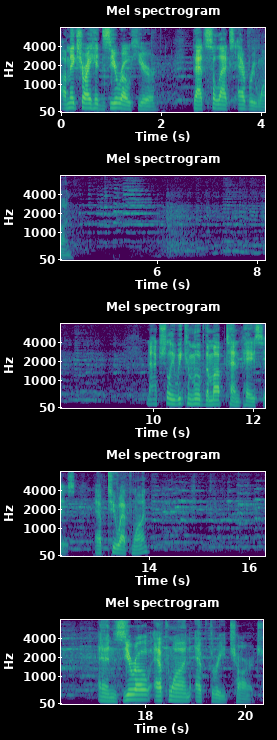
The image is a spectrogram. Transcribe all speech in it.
I'll make sure I hit zero here. That selects everyone. And actually, we can move them up 10 paces. F2, F1. And 0, F1, F3, charge.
